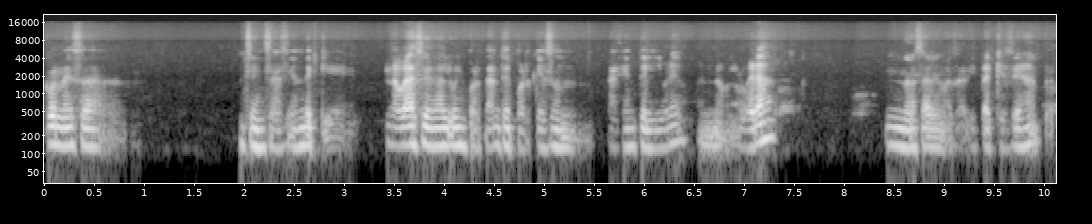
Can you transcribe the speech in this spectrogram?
con esa sensación de que no va a ser algo importante porque es un agente libre, no lo era. No sabemos ahorita que sea, pero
